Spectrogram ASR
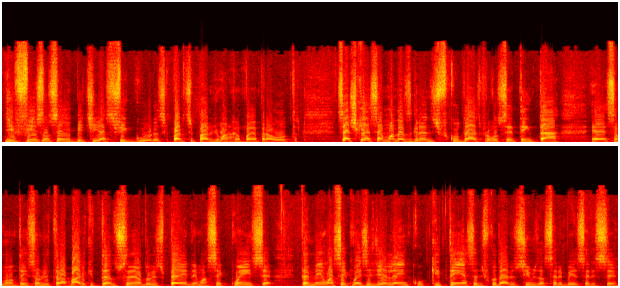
difícil você repetir as figuras que participaram de uma ah. campanha para outra. Você acha que essa é uma das grandes dificuldades para você tentar é, essa manutenção de trabalho que tantos treinadores pedem, uma sequência, também uma sequência de elenco? Elenco que tem essa dificuldade dos times da Série B e Série C?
